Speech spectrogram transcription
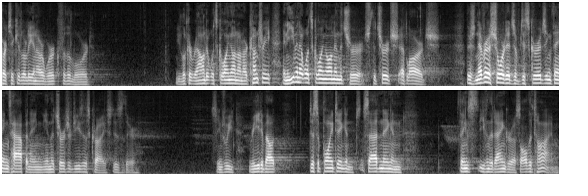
particularly in our work for the Lord. You look around at what's going on in our country and even at what's going on in the church, the church at large. There's never a shortage of discouraging things happening in the church of Jesus Christ, is there? Seems we read about disappointing and saddening and things even that anger us all the time.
